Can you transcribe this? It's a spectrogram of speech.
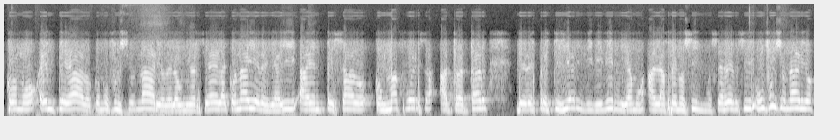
como empleado, como funcionario de la Universidad de la CONAIE, desde ahí ha empezado con más fuerza a tratar de desprestigiar y dividir, digamos, a la FENOCIN. O sea, es decir, un funcionario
